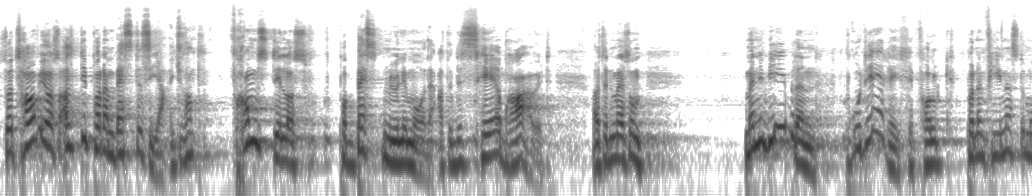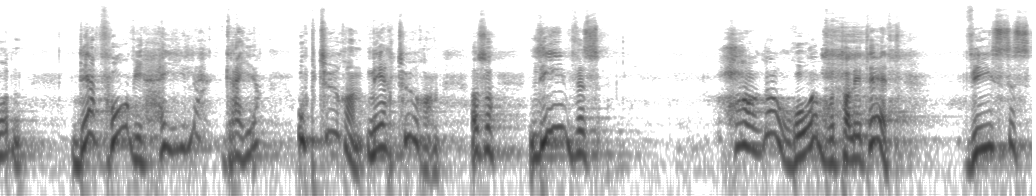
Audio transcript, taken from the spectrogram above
så tar vi oss alltid på den beste sida. Framstiller oss på best mulig måte. At det ser bra ut. At det er som, Men i Bibelen broderer ikke folk på den fineste måten. Der får vi hele greia. Oppturene, nedturene. Altså livets harde og rå brutalitet vises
